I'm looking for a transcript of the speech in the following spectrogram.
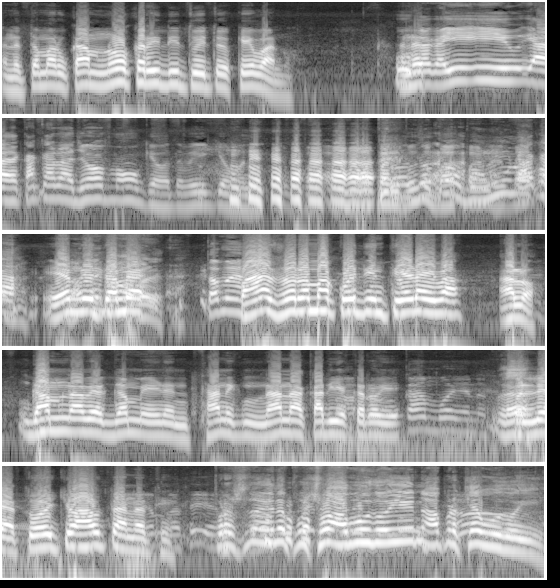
અને તમારું કામ ન કરી દીધું હોય તો કહેવાનું. કાકા ઈ ઈ કાકાના જવાબમાં હું કહેવો તમે ઈ કહો મને. બાપાને પૂછું, બાપાને. કાકા એમ નહીં તમે તમે પાંચ વર્ષમાં કોઈ દિન તેડાવ્યા હાલો ગામના આવે ગમે એને સ્થાનિક નાના કાર્યકરો એ કામ હોય એને. પણ લે તોય કયો આવતા નથી. પ્રશ્ન એને પૂછવા આવવું જોઈએ ને આપણે કેવું જોઈએ?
